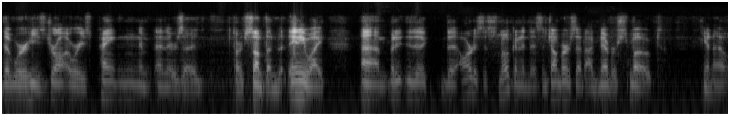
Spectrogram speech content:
the where he's draw where he's painting and, and there's a or something. But anyway, um, but it, the the artist is smoking in this, and John Byrne said, "I've never smoked," you know.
